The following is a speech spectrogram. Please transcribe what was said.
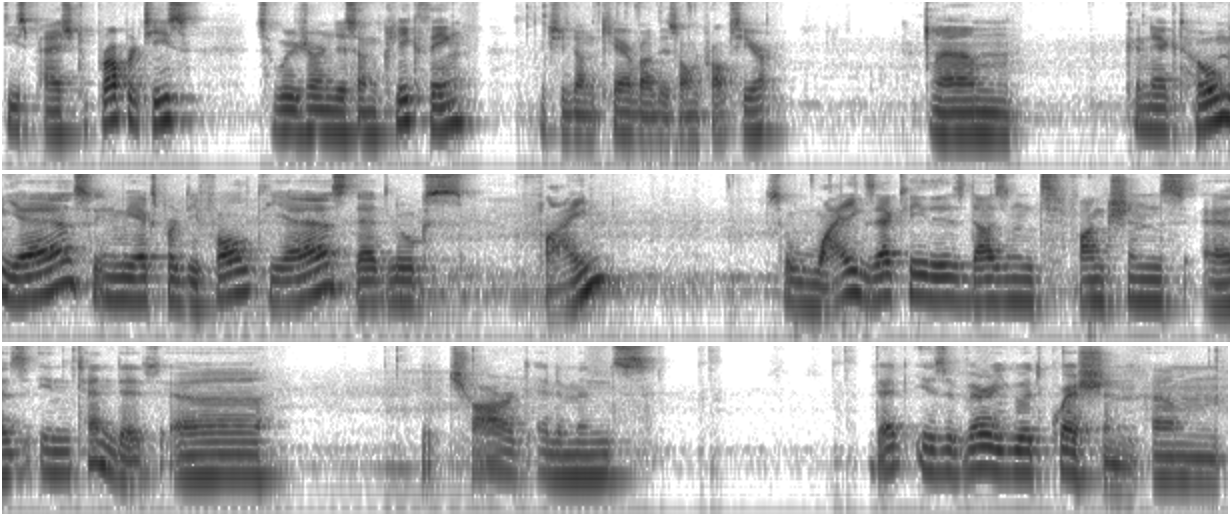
dispatch to properties. So we return this on click thing actually don't care about this on props here. Um, connect home, yes. And we export default, yes. That looks fine. So why exactly this doesn't functions as intended? Uh, chart elements. That is a very good question. Um,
